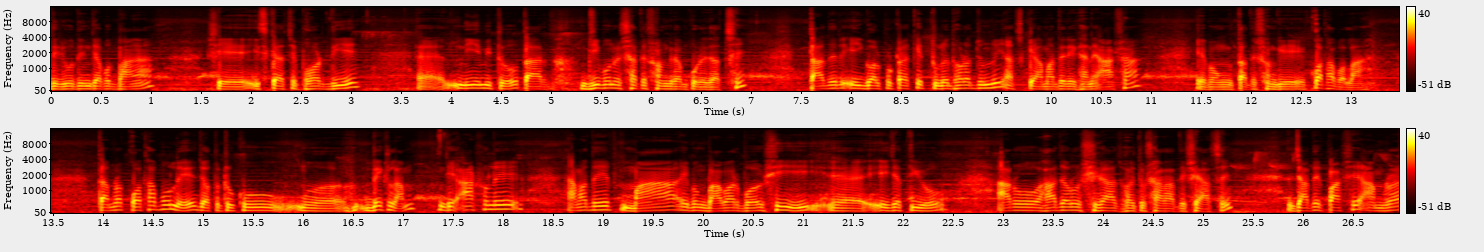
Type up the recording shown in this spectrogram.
দীর্ঘদিন যাবৎ ভাঙা, সে স্ক্র্যাচে ভর দিয়ে নিয়মিত তার জীবনের সাথে সংগ্রাম করে যাচ্ছে। তাদের এই গল্পটাকে তুলে ধরার জন্যই আজকে আমাদের এখানে আসা এবং তাদের সঙ্গে কথা বলা। তা আমরা কথা বলে যতটুকু দেখলাম যে আসলে আমাদের মা এবং বাবার বয়সী এই জাতীয় আরও হাজারো সিরাজ হয়তো সারা দেশে আছে। যাদের পাশে আমরা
